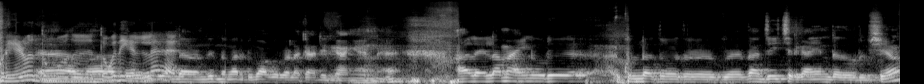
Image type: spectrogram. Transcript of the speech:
ஒரு எழுபத்தொம்போது தொகுதிகளில் வந்து இந்த மாதிரி டுபாக்கூர் வேலை காட்டியிருக்காங்கன்னு அதில் எல்லாமே ஐநூறுக்குள்ள தான் ஜெயிச்சிருக்காங்கன்றது ஒரு விஷயம்.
